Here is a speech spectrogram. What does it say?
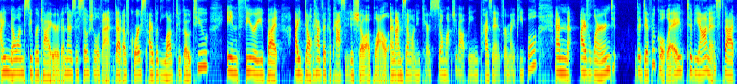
I know I'm super tired and there's a social event that, of course, I would love to go to in theory, but I don't have the capacity to show up well. And I'm someone who cares so much about being present for my people. And I've learned the difficult way, to be honest, that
